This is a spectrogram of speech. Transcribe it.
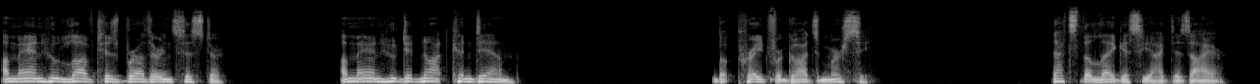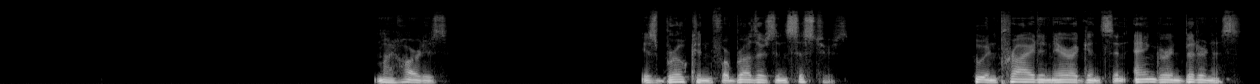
A man who loved his brother and sister. A man who did not condemn, but prayed for God's mercy. That's the legacy I desire. My heart is, is broken for brothers and sisters who, in pride and arrogance and anger and bitterness,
